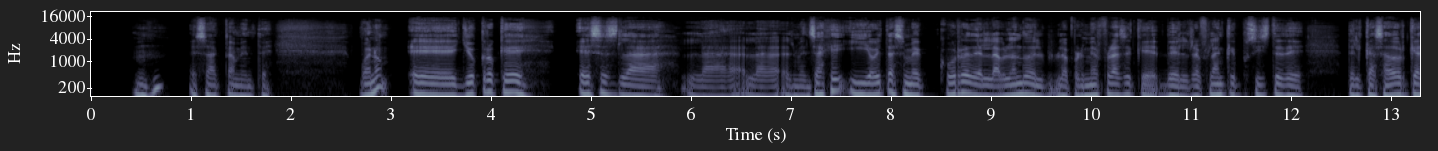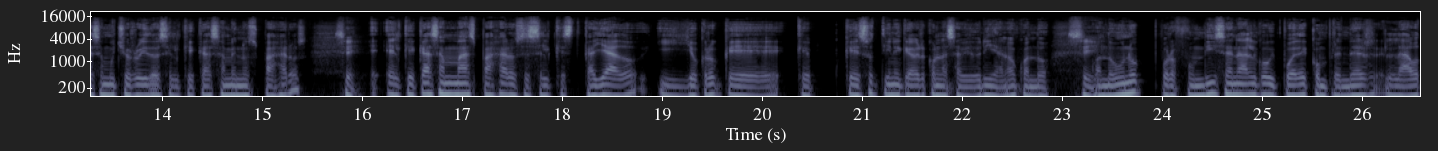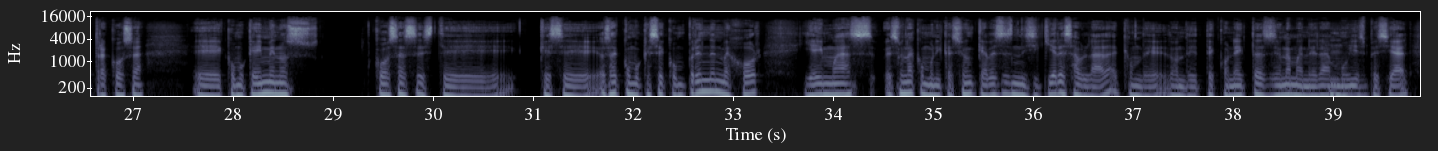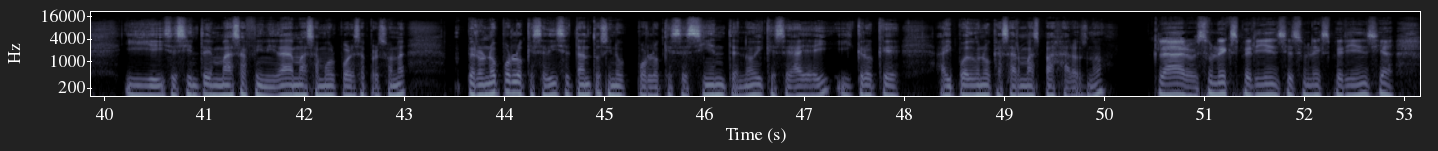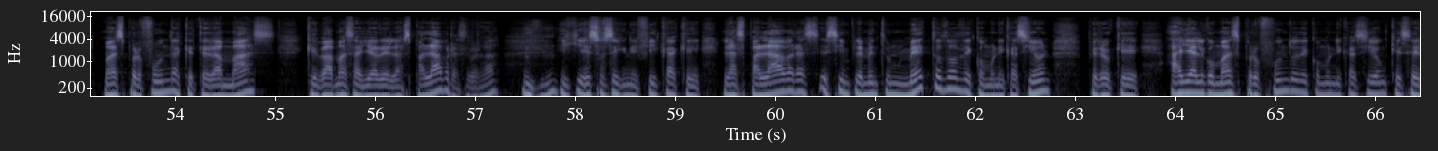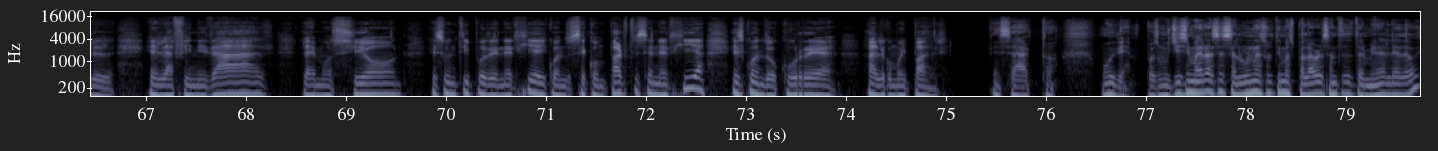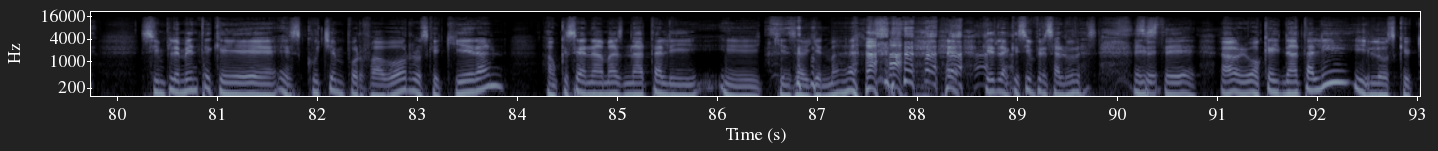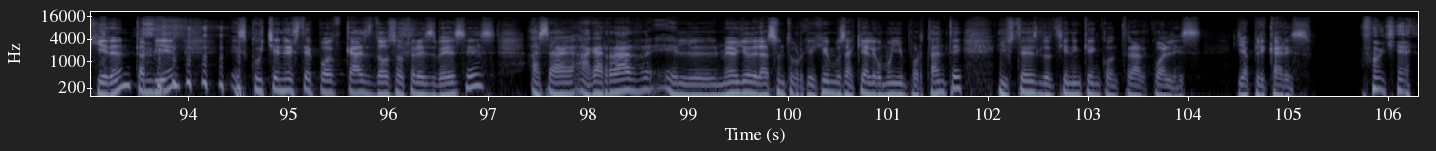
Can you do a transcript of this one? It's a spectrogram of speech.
Exactamente. Bueno, eh, yo creo que ese es la, la, el mensaje. Y ahorita se me ocurre del, hablando de la primera frase que, del refrán que pusiste de, del cazador que hace mucho ruido es el que caza menos pájaros. Sí. E, el que caza más pájaros es el que es callado. Y yo creo que, que, eso tiene que ver con la sabiduría, ¿no? Cuando, cuando uno profundiza en algo y puede comprender la otra cosa, eh, como que hay menos cosas este, que se, o sea, como que se comprenden mejor y hay más, es una comunicación que a veces ni siquiera es hablada, donde, donde te conectas de una manera muy especial y, se siente más afinidad, más amor por esa persona, pero no por lo que se dice tanto, sino por lo que se siente, ¿no? Y que se hay ahí. Y creo que ahí puede uno cazar más pájaros, ¿no? Claro, es una experiencia, es una experiencia más profunda que te da más, que va más allá de las palabras, ¿verdad? Y eso significa que las palabras es simplemente un método de comunicación, pero que hay algo más profundo de comunicación que es el, la afinidad, la emoción, es un tipo de energía y cuando se comparte esa energía es cuando ocurre algo muy padre. Exacto. Muy bien. Pues muchísimas gracias. ¿Algunas últimas palabras antes de terminar el día de hoy? Simplemente que escuchen, por favor, los que quieran, aunque sea nada más Natalie, eh, quién sabe quién más, que es la que siempre saludas. Este, ah, ok, Natalie, y los que quieran también, escuchen este podcast dos o tres veces hasta agarrar el meollo del asunto, porque dijimos aquí algo muy importante y ustedes lo tienen que encontrar cuál es y aplicar eso. Muy bien.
